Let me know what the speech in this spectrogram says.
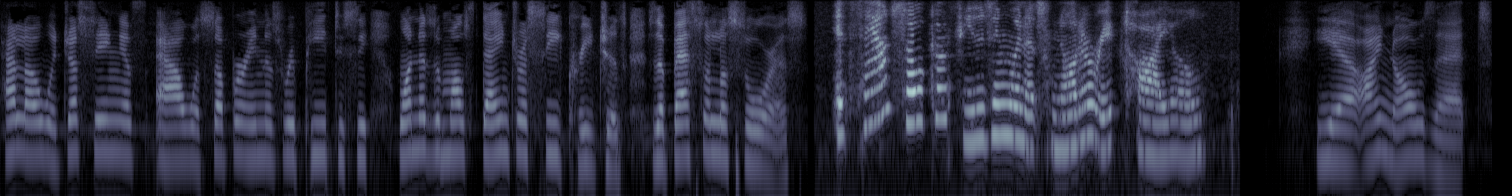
Hello, we're just seeing if our submarine is repeat to see one of the most dangerous sea creatures, the Basilosaurus. It sounds so confusing when it's not a reptile. Yeah, I know that.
